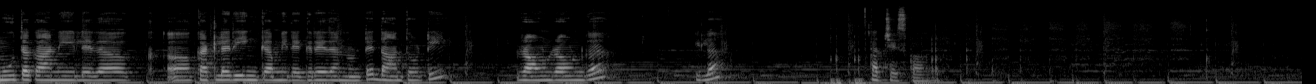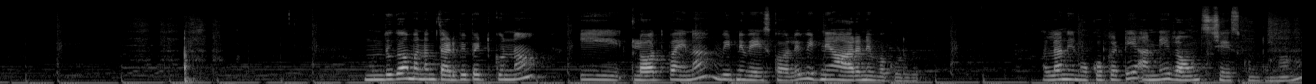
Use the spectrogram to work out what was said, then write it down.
మూత కానీ లేదా కట్లరీ ఇంకా మీ దగ్గర ఏదైనా ఉంటే దాంతో రౌండ్ రౌండ్గా ఇలా కట్ చేసుకోవాలి. ముందుగా మనం తడిపి పెట్టుకున్న ఈ క్లాత్ పైన వీటిని వేసుకోవాలి. వీటిని ఆరనివ్వకూడదు. అలా నేను ఒక్కొక్కటి అన్ని రౌండ్స్ చేసుకుంటున్నాను.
